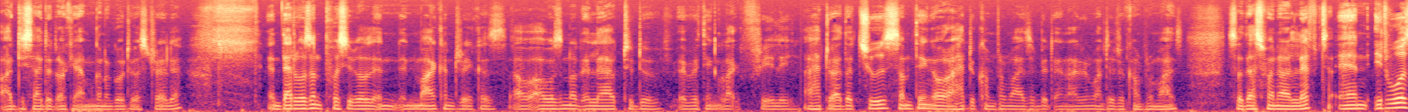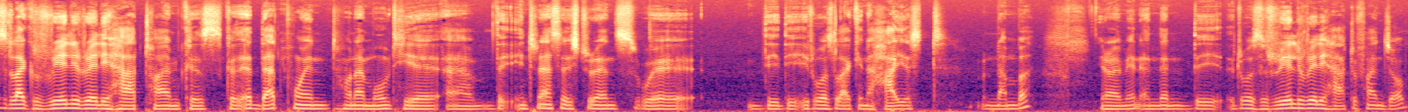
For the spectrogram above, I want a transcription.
I decided, okay, I'm gonna go to Australia and that wasn't possible in, in my country because I, I, was not allowed to do everything like freely. I had to either choose something or I had to compromise a bit, and I didn't want to compromise. So that's when I left, and it was like really really hard time because because at that point when I moved here, um, the international students were the, the it was like in the highest number you know what I mean and then the it was really really hard to find job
